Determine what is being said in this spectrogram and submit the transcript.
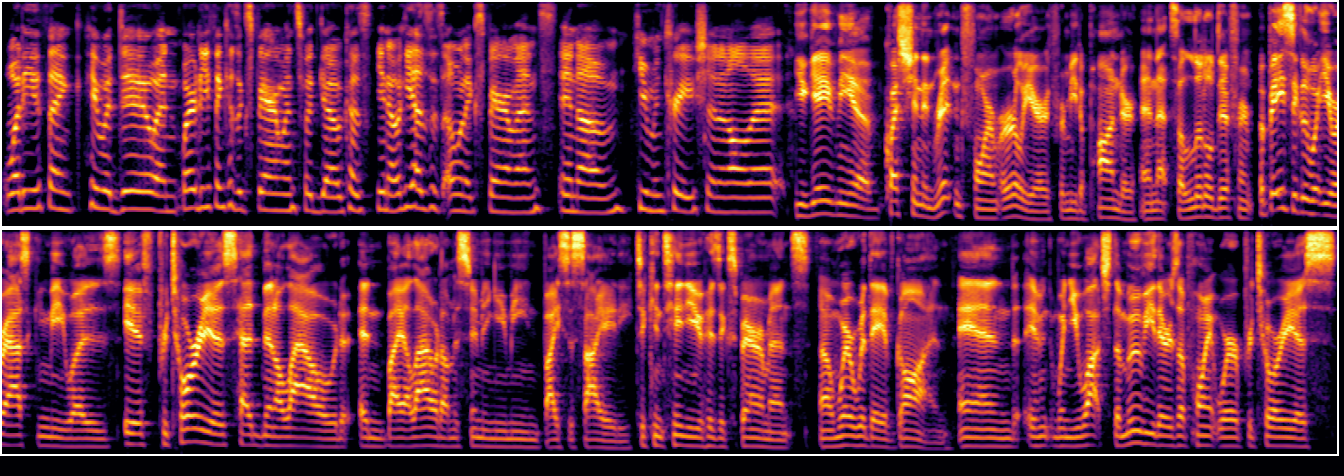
what do you think he would do, and where do you think his experiments would go? Because you know he has his own experiments in um, human creation and all that. You gave me a question in written form earlier for me to ponder, and that's a little different. But basically, what you were asking me was if Pretorius had been allowed, and by allowed, I'm assuming you mean by society, to continue his experiments, um, where would they have gone? And in, when you watch the movie, there's a point where Pretorius,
